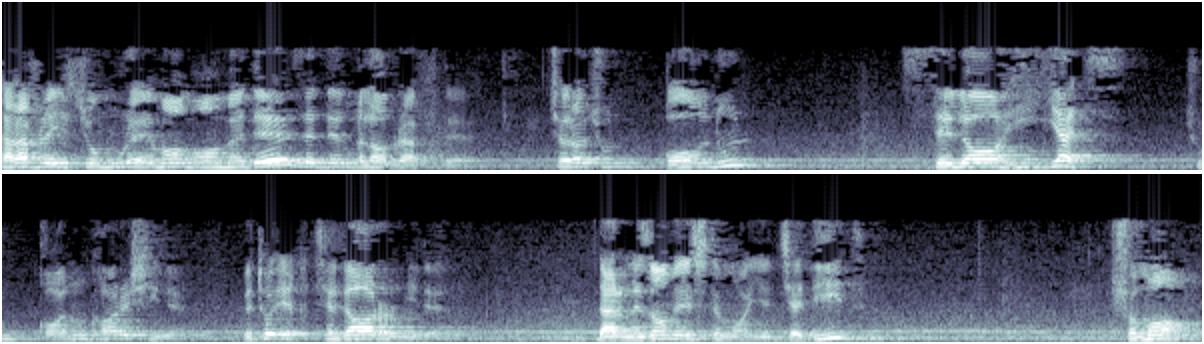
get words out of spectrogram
طرف رئیس جمهور امام آمده ضد انقلاب رفته. چرا؟ چون قانون صلاحیت چون قانون کارش اینه. به تو اقتدار میده. در نظام اجتماعی جدید شما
